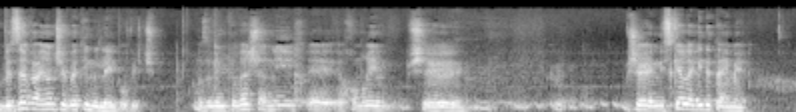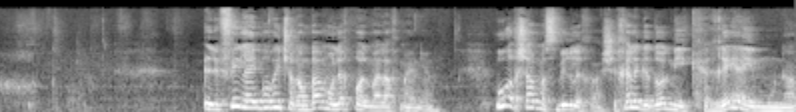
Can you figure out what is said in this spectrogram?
וזה רעיון שהבאתי מלייבוביץ', אז אני מקווה שאני, אה, איך אומרים, ש... שנזכה להגיד את האמת. לפי לייבוביץ' הרמב"ם הולך פה על מהלך מעניין. הוא עכשיו מסביר לך שחלק גדול מעיקרי האמונה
